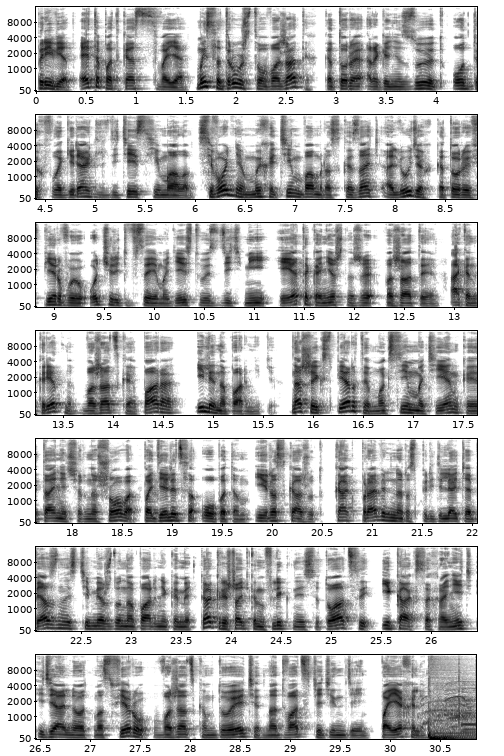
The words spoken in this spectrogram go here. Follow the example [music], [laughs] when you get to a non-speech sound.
Привет, это подкаст «Своя». Мы содружество вожатых, которое организует отдых в лагерях для детей с Ямалом. Сегодня мы хотим вам рассказать о людях, которые в первую очередь взаимодействуют с детьми, и это, конечно же, вожатые, а конкретно вожатская пара или напарники. Наши эксперты Максим Матиенко и Таня Чернышова поделятся опытом и расскажут, как правильно распределять обязанности между напарниками, как решать конфликтные ситуации и как сохранить идеальную атмосферу в вожатском дуэте на 21 день. Поехали! Из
